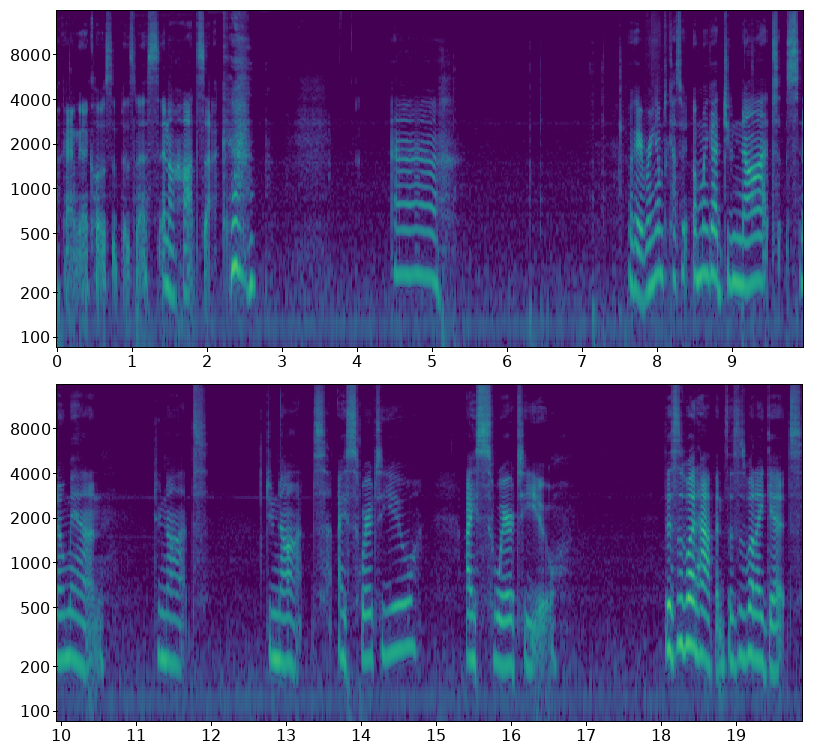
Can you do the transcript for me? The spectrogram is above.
Okay, I'm gonna close the business in a hot sec. uh, okay, ring up the customer. Oh my god, do not, snowman. Do not. Do not. I swear to you. I swear to you. This is what happens. This is what I get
